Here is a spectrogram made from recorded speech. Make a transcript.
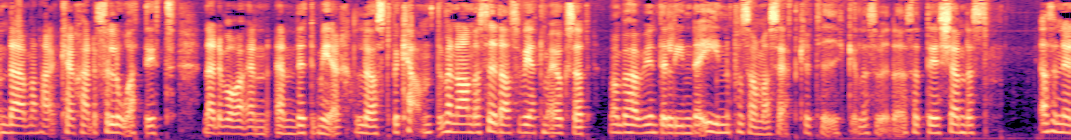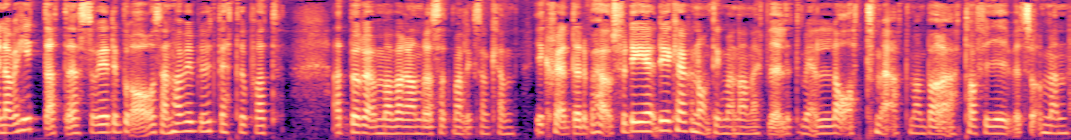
När man här kanske hade förlåtit när det var en, en lite mer löst bekant. Men å andra sidan så vet man ju också att man behöver ju inte linda in på samma sätt kritik eller så vidare. Så att det kändes, alltså nu när vi hittat det så är det bra och sen har vi blivit bättre på att att berömma varandra så att man liksom kan ge cred där det behövs. För det, det är kanske någonting man annars blir lite mer lat med, att man bara tar för givet så. Men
